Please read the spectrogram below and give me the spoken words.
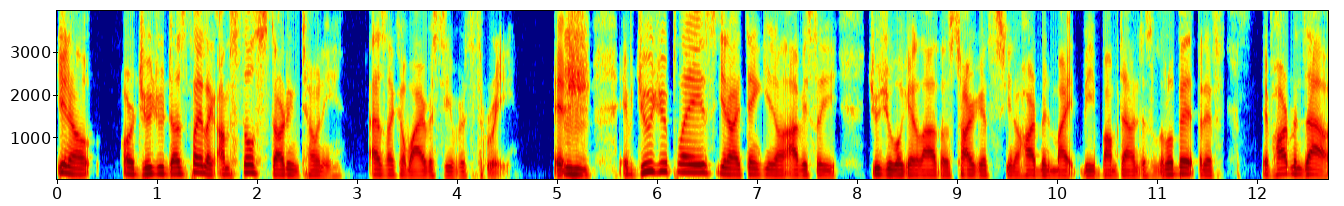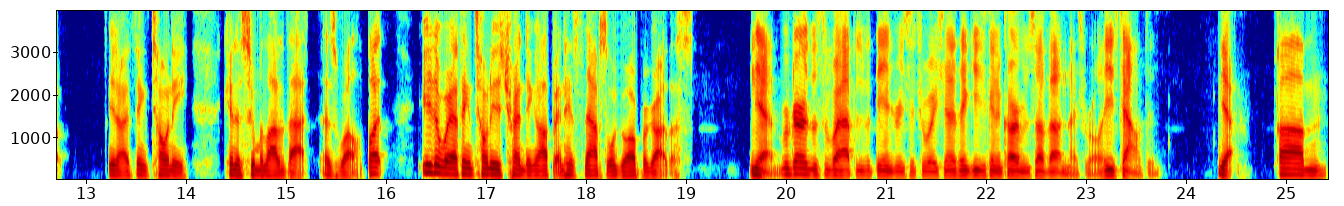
you know, or Juju does play, like I'm still starting Toney as like a wide receiver three ish. Mhm. If Juju plays, you know, I think, you know, obviously Juju will get a lot of those targets. You know, Hardman might be bumped down just a little bit, but if if Hardman's out, you know, I think Toney can assume a lot of that as well. But either way, I think Toney is trending up and his snaps will go up regardless. Yeah, regardless of what happens with the injury situation, I think he's going to carve himself out a nice role. He's talented. Yeah. Um,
